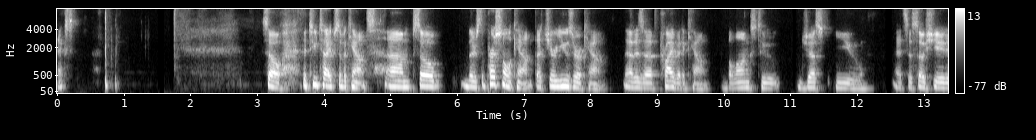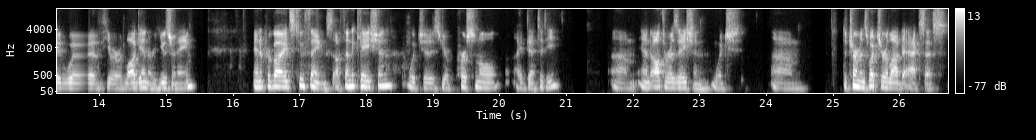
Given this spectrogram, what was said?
Next. So the two types of accounts. Um, so there's the personal account. That's your user account. That is a private account. Belongs to just you. It's associated with your login or username. And it provides two things, authentication, which is your personal identity, um, and authorization, which um, determines what you're allowed to access.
